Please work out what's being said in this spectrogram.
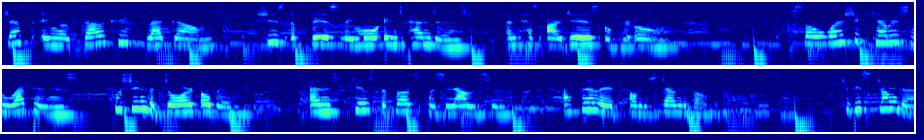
Just in a delicate black gown, she's obviously more independent and has ideas of her own. So when she carries her weapons, pushing the door open, and kills the first personality, I feel it understandable. To be stronger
